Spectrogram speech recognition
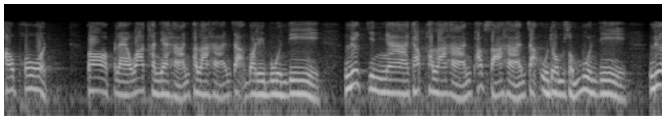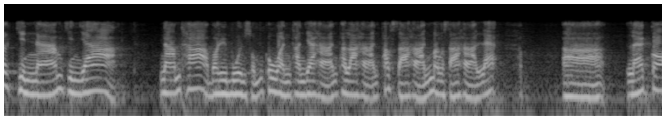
ข้าวโพด ก็แปลว่าธัญญาหารพลาหารจะบริบูรณ์ดี เลือกกินงาครับพลาหารพักษาหารจะอุดมสมบูรณ์ดี เลือกกินน้ำกินหญ้า น้ำท่าบริบูรณ์สมควรธัญญาหารพลาหารพักษาหารมังสาหารและและก็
